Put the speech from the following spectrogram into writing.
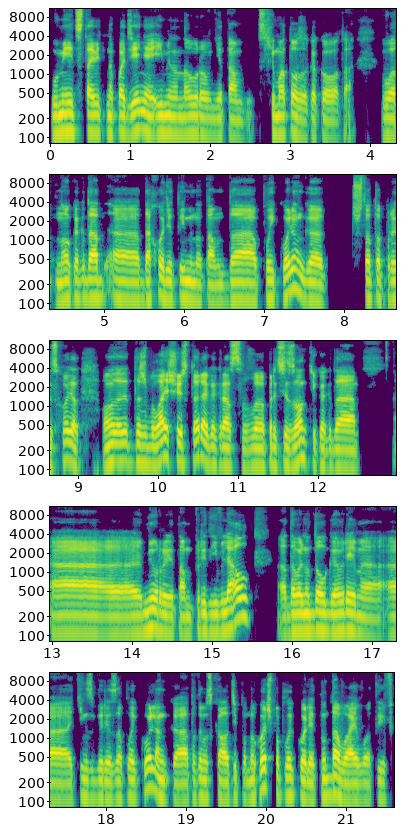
умеет ставить нападение именно на уровне там схематоза какого-то. Вот, но когда а, доходит именно там до плейколлинга, что-то происходит. Он, это же была еще история как раз в предсезонке, когда а, Мюррей там предъявлял довольно долгое время а, Кингсбери за плейколлинг, а потом сказал, типа, ну хочешь поплейколить? Ну давай, вот. И в,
